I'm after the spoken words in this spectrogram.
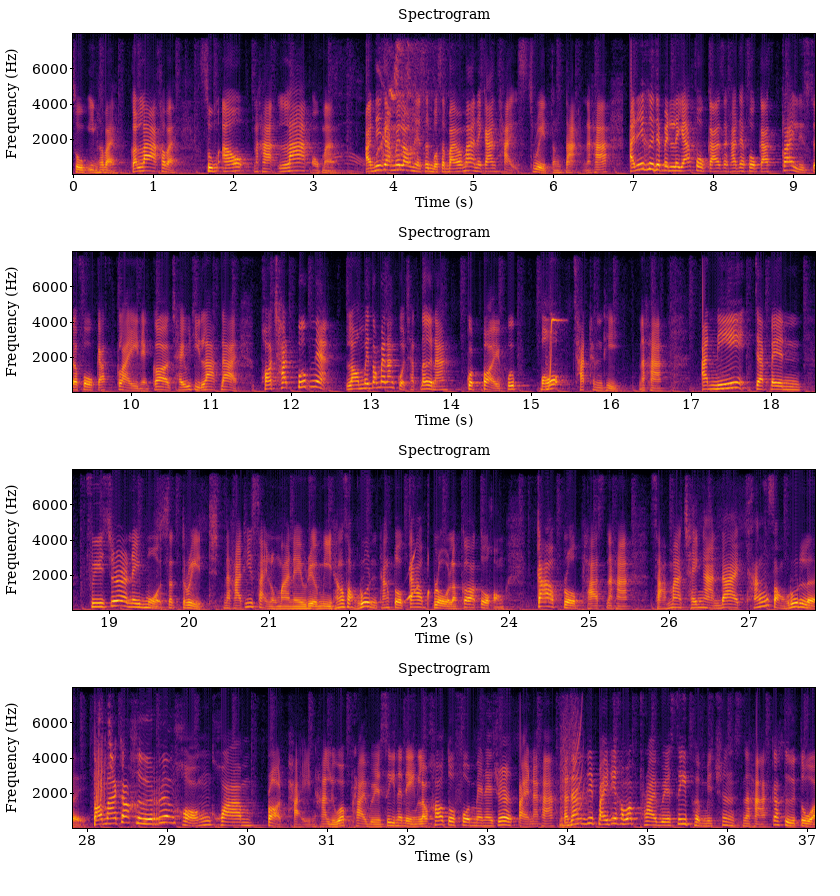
ซูมอินเข้าไป ก็ลากเข้าไปซูมเอาท์นะคะลากออกมา อันนี้ทำให้เราเนี่ยสะดวกสบายมากๆในการถ่ายสตรีทต่างๆนะคะ อันนี้คือจะเป็นระยะโฟกัสนะคะจะโฟกัสใกล้หรือจะโฟกัสไกลเนี่ยก็ใช้วิธีลากได้ พอชัดปุ๊บเนี่ยเราไม่ต้องไปนั่งกดชัตเตอร์นะ กดปล่อยปุ๊บโป๊ะชัดทันทีนะคะ อันนี้จะเป็นฟีเจอร์ในโหมดสตรีทนะคะที่ใส่ลงมาใน Realme ทั้ง 2 รุ่น ทั้งตัว 9 Pro แล้วก็ตัวของ 9 Pro Plus นะคะสามารถใช้งานได้ทั้ง 2 รุ่นเลย ต่อมาก็คือเรื่องของความปลอดภัยนะคะหรือว่า privacy นั่นเอง เราเข้าตัว Phone Manager ไปนะคะ แต่ด้าที่ไปที่คำว่า privacy permissions นะคะ ก็คือตัว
